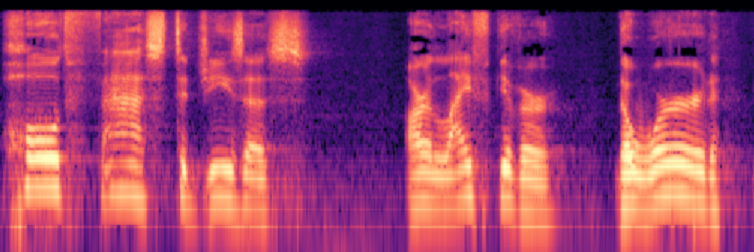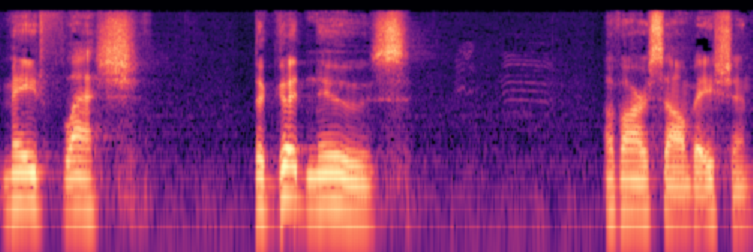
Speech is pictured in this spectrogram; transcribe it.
hold fast to Jesus, our life giver, the Word made flesh, the good news of our salvation.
